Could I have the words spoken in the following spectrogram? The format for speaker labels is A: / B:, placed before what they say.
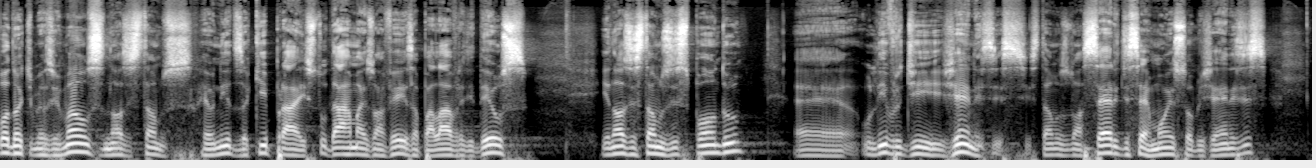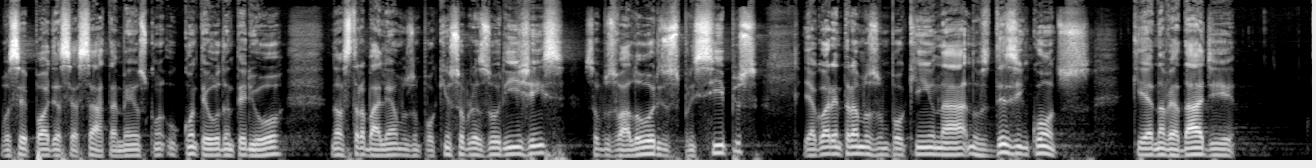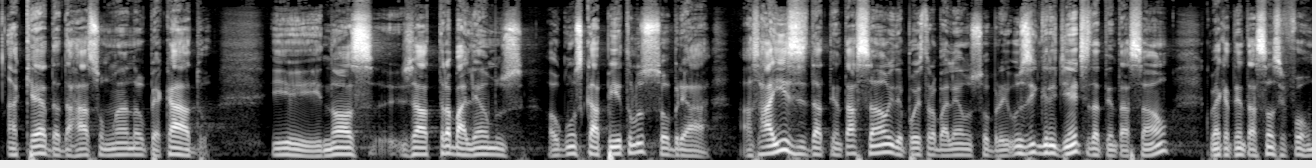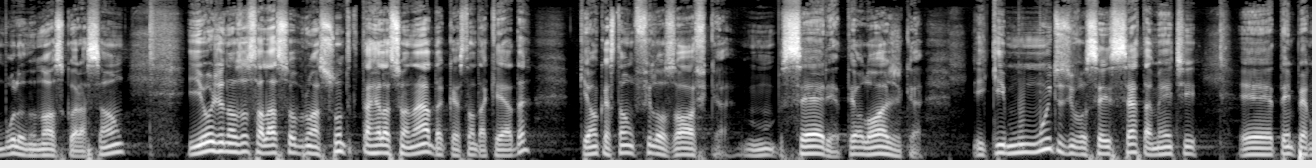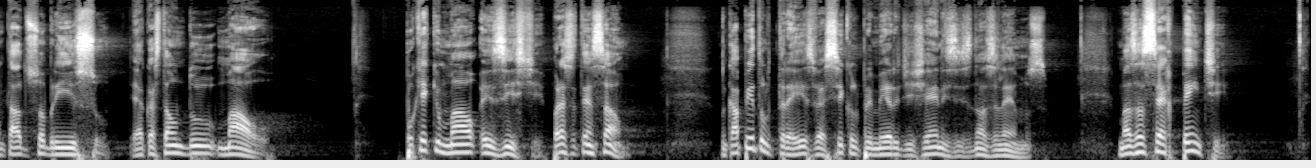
A: Boa noite, meus irmãos. Nós estamos reunidos aqui para estudar mais uma vez a palavra de Deus e nós estamos expondo é, o livro de Gênesis. Estamos numa série de sermões sobre Gênesis. Você pode acessar também os, o conteúdo anterior. Nós trabalhamos um pouquinho sobre as origens, sobre os valores, os princípios e agora entramos um pouquinho na, nos desencontros, que é, na verdade, a queda da raça humana, o pecado e nós já trabalhamos alguns capítulos sobre a, as raízes da tentação e depois trabalhamos sobre os ingredientes da tentação, como é que a tentação se formula no nosso coração. E hoje nós vamos falar sobre um assunto que está relacionado à questão da queda, que é uma questão filosófica, séria, teológica, e que muitos de vocês certamente é, têm perguntado sobre isso. É a questão do mal. Por que, que o mal existe? Presta atenção. No capítulo 3, versículo 1 de Gênesis, nós lemos: Mas a serpente,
